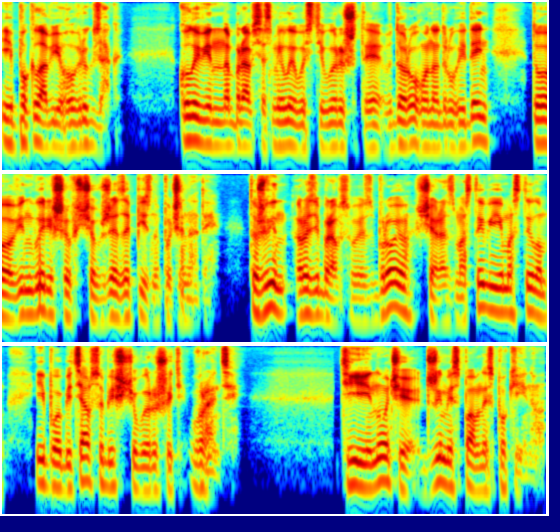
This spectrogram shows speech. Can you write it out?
і поклав його в рюкзак. Коли він набрався сміливості вирушити в дорогу на другий день, то він вирішив, що вже запізно починати. Тож він розібрав свою зброю, ще раз змастив її мастилом і пообіцяв собі, що вирушить вранці. Тієї ночі Джиммі спав неспокійно.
